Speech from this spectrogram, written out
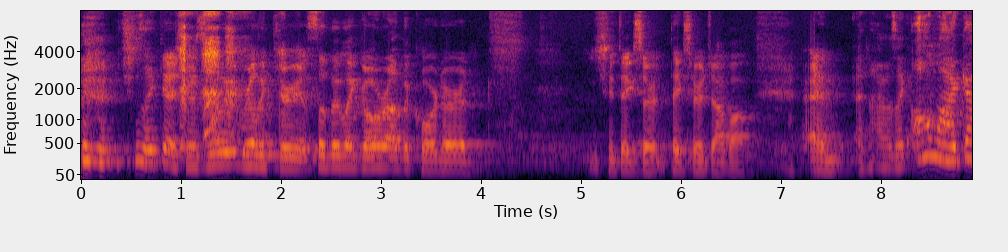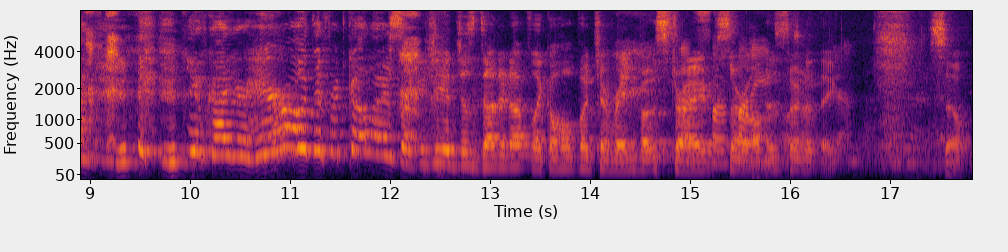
She's like, "Yeah." She was really, really curious. So they like go around the corner, and she takes her takes her hijab off. And and I was like, oh my god, you've got your hair all different colors. Like she had just done it up like a whole bunch of rainbow stripes so or all this sort of thing. Yeah. So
